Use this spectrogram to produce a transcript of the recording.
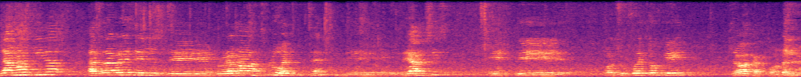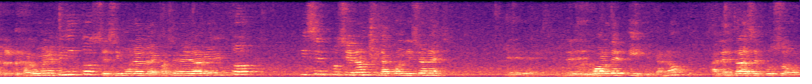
la máquina a través del programa Fluent ¿eh? de, ANSYS. Este, por supuesto que trabaja con volúmenes finitos, se simulan las ecuaciones de David y se pusieron las condiciones eh, de borde típicas. ¿no? A la entrada se puso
